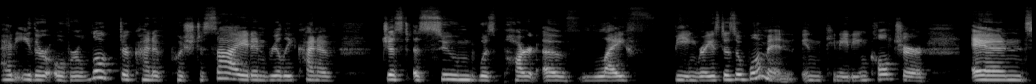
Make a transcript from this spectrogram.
had either overlooked or kind of pushed aside and really kind of just assumed was part of life being raised as a woman in Canadian culture. And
